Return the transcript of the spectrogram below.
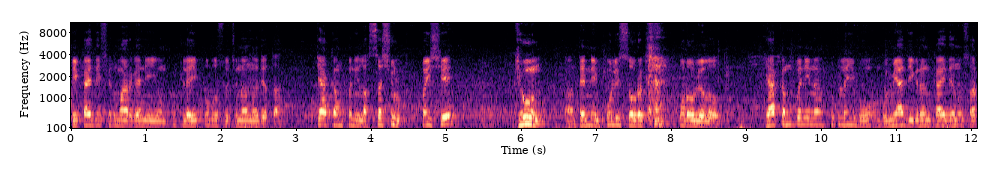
बेकायदेशीर मार्गाने येऊन कुठल्याही पूर्वसूचना न देता त्या कंपनीला सशुल्क पैसे घेऊन त्यांनी पोलीस संरक्षण पुरवलेलं होतं. ह्या कंपनीनं कुठलंही भू भूमी अधिग्रहण कायद्यानुसार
